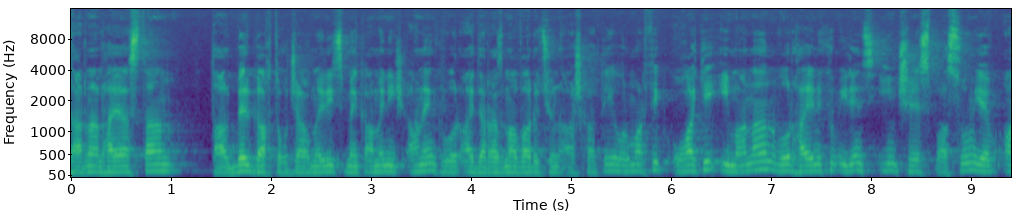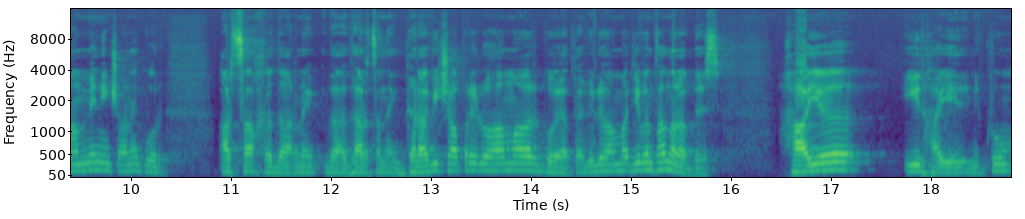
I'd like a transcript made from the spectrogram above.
դառնալ Հայաստան, տարբեր գաղթողջաղներից մենք ամեն ինչ անենք, որ այդ ռազմավարությունը աշխատի, որ մարդիկ ուղակի իմանան, որ հայրենիքում իրենց ինչ է սպասում եւ ամեն ինչ անենք, որ Արցախը դառնենք դարձնենք գրավիչ ապրելու համար, գոյատևելու համար եւ ընդհանրապես հայը իր հայրենիքում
